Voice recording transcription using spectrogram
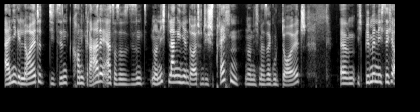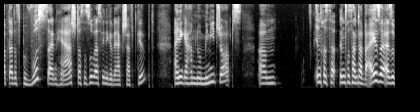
einige Leute, die sind, kommen gerade erst, also sie sind noch nicht lange hier in Deutschland, die sprechen noch nicht mal sehr gut Deutsch. Ähm, ich bin mir nicht sicher, ob da das Bewusstsein herrscht, dass es sowas wie eine Gewerkschaft gibt. Einige haben nur Minijobs. Ähm, interessanterweise, also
